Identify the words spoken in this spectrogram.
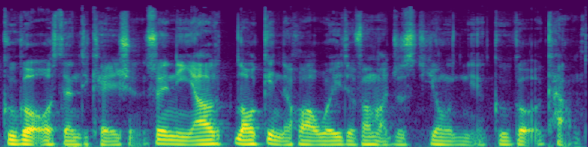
Google Authentication，所以你要 login 的话，唯一的方法就是用你的 Google account。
